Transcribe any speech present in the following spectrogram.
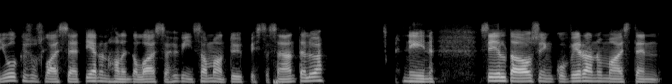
julkisuuslaissa ja tiedonhallintalaissa hyvin samantyyppistä sääntelyä, niin siltä osin, kun viranomaisten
